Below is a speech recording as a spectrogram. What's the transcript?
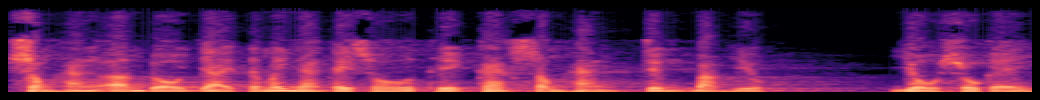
Sông Hằng ở Ấn Độ dài tới mấy ngàn cây số thì các sông Hằng chừng bao nhiêu? Vô số kể.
